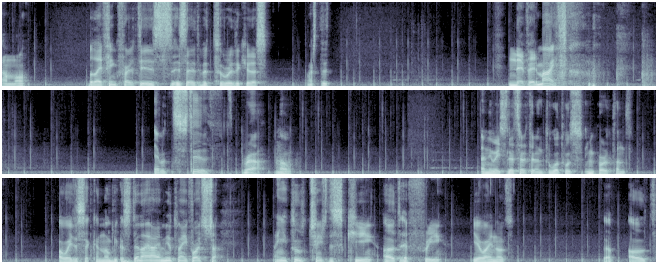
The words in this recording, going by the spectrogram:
ammo, But I think 30 is, is a little bit too ridiculous. What's the... Never mind. yeah, but still, bruh, no. Anyways, let's return to what was important. Oh, wait a second, no, because then I, I mute my voice chat. I need to change this key. Alt F3. Yeah, why not? Alt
